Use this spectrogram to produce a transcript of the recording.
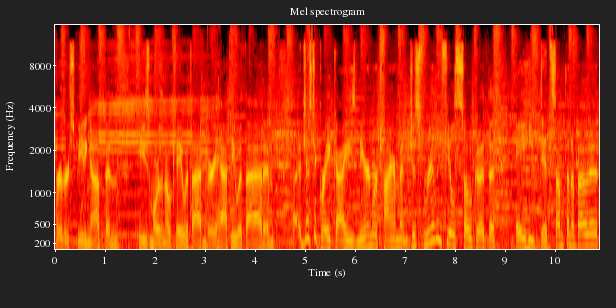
further speeding up. And he's more than okay with that and very happy with that. And uh, just a great guy. He's nearing retirement. Just really feels so good that a he did something about it,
